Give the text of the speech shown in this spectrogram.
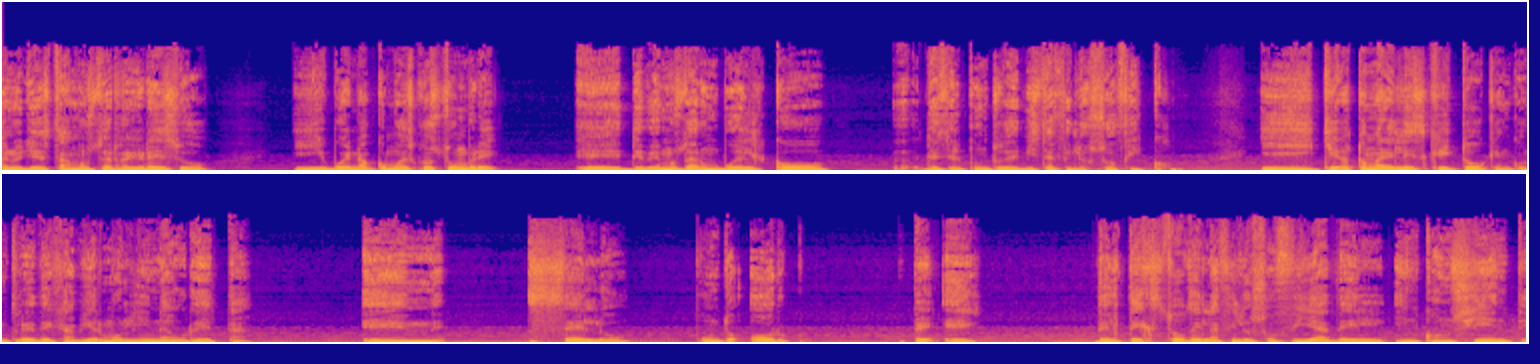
Bueno, ya estamos de regreso y bueno, como es costumbre, eh, debemos dar un vuelco eh, desde el punto de vista filosófico. Y quiero tomar el escrito que encontré de Javier Molina Ureta en celo.org, PE, del texto de la filosofía del inconsciente,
